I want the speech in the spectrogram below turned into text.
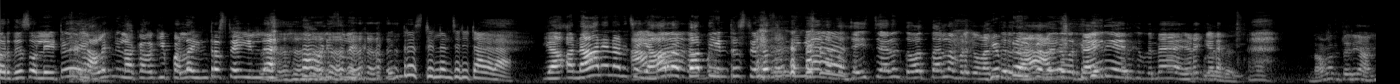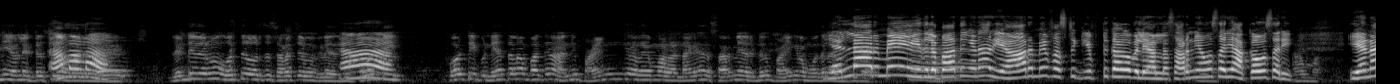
வருது சொல்லிட்டு அழகு நிலாக்காவுக்கு இப்பெல்லாம் இன்ட்ரெஸ்டே இல்ல. அப்படி சொல்லி இன்ட்ரெஸ்ட் இல்லைன்னு சொல்லிட்டாங்களா? நானே நினைச்சேன் யாரை பார்த்து இன்ட்ரெஸ்ட் இல்ல சொன்னீங்க? ஏன் நம்ம ஜெயிச்சாலும் தோத்தாலும் நம்மளுக்கு வந்துருதா? அந்த ஒரு தைரியம் இருக்குதுன்னு இடைக்கிட நமக்கு தெரியும் அண்ணி எவ்வளவு இன்ட்ரெஸ்ட் ரெண்டு பேருமே ஒருத்தர் ஒருத்தர் சளைச்சவங்க கிடையாது. போட்டி போட்டி இப்ப நேத்தெல்லாம் பாத்தீங்கன்னா அண்ணி பயங்கர வேகமா விளையாண்டாங்க. சரண்யா ரெண்டு பேரும் பயங்கர முதல்ல எல்லாருமே இதுல பாத்தீங்கன்னா யாருமே ஃபர்ஸ்ட் கிஃப்ட்டுக்காக விளையாடல. சரண்யாவும் சரி அக்காவும் சரி. ஏன்னா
